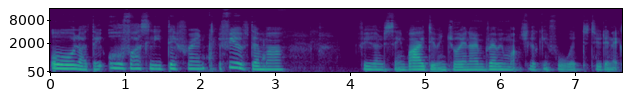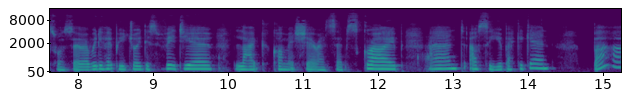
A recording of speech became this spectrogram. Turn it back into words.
all? Are they all vastly different? A few of them are. A few of them the same, but I do enjoy, and I'm very much looking forward to the next one. So I really hope you enjoyed this video. Like, comment, share, and subscribe. And I'll see you back again. Bye.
